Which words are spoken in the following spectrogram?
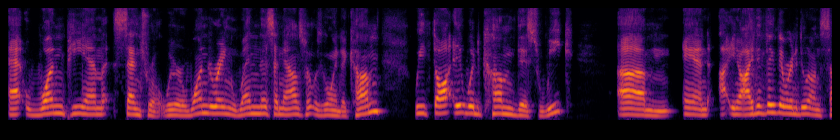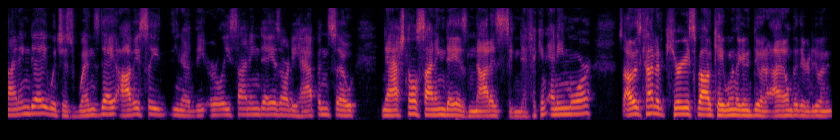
at 1 p.m. Central. We were wondering when this announcement was going to come. We thought it would come this week. Um, and I, you know, I didn't think they were going to do it on signing day, which is Wednesday. Obviously, you know, the early signing day has already happened. So national signing day is not as significant anymore. So I was kind of curious about, okay, when they're going to do it. I don't think they're going to do it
